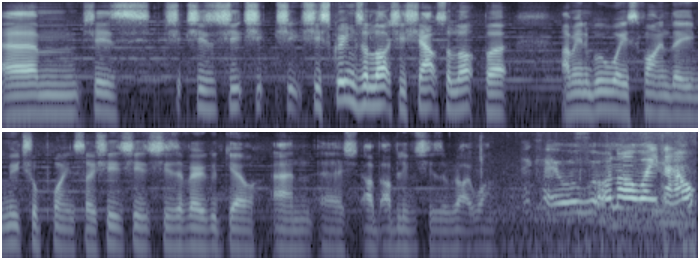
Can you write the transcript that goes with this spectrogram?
Um, she's, she, she's, she, she, she, she screams a lot, she shouts a lot, but I mean, we always find a mutual point. So she, she, she's a very good girl, and uh, she, I, I believe she's the right one. Okay, well we're on our way now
